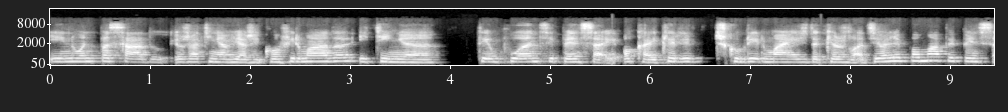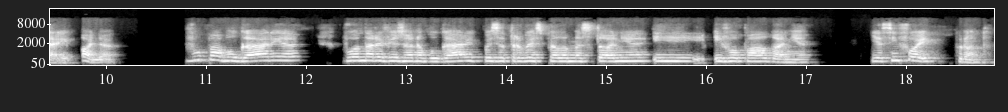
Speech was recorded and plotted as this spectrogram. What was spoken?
e no ano passado eu já tinha a viagem confirmada e tinha tempo antes e pensei, ok, quero descobrir mais daqueles lados. E olhei para o mapa e pensei, olha, vou para a Bulgária, vou andar a viajar na Bulgária, depois atravesso pela Macedónia e, e vou para a Albânia. E assim foi, pronto.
